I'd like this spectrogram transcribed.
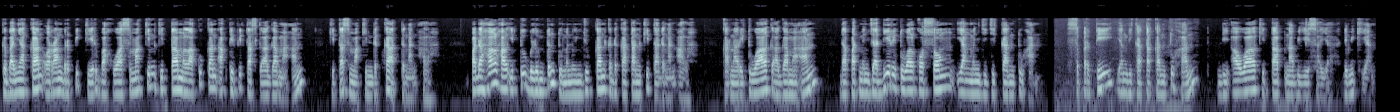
Kebanyakan orang berpikir bahwa semakin kita melakukan aktivitas keagamaan, kita semakin dekat dengan Allah. Padahal hal itu belum tentu menunjukkan kedekatan kita dengan Allah, karena ritual keagamaan dapat menjadi ritual kosong yang menjijikan Tuhan. Seperti yang dikatakan Tuhan di awal kitab Nabi Yesaya, demikian.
